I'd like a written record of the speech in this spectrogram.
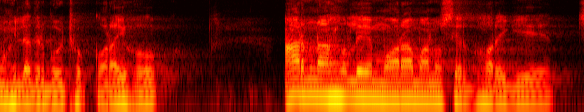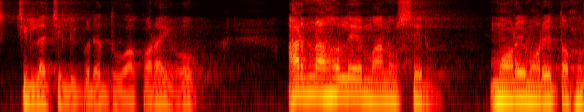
মহিলাদের বৈঠক করাই হোক, আর না হলে মরা মানুষের ঘরে গিয়ে চিল্লাচিল্লি করে দোয়া করাই হোক, আর না হলে মানুষের মরে মরে তখন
